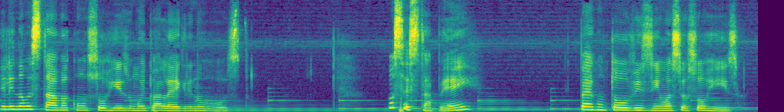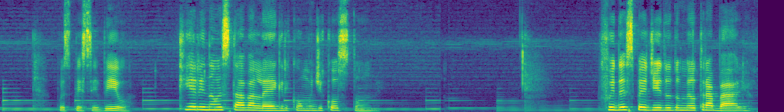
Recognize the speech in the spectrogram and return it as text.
ele não estava com um sorriso muito alegre no rosto. Você está bem? perguntou o vizinho a seu sorriso, pois percebeu que ele não estava alegre como de costume. Fui despedido do meu trabalho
